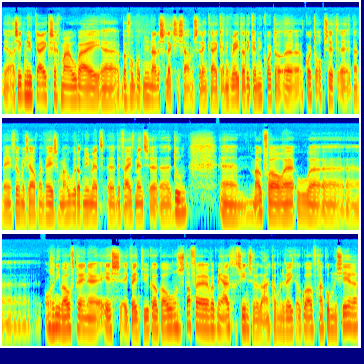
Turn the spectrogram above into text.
ja, als ik nu kijk, zeg maar, hoe wij uh, bijvoorbeeld nu naar de selectiesamenstelling kijken. En ik weet dat ik er nu kort, uh, kort op zit. Uh, daar ben je veel meer zelf mee bezig. Maar hoe we dat nu met de vijf mensen doen. Ehm, maar ook vooral hoe onze nieuwe hoofdtrainer is. Ik weet natuurlijk ook al hoe onze staf er wat meer uit gaat zien. Zullen we de aankomende weken ook wel over gaan communiceren.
